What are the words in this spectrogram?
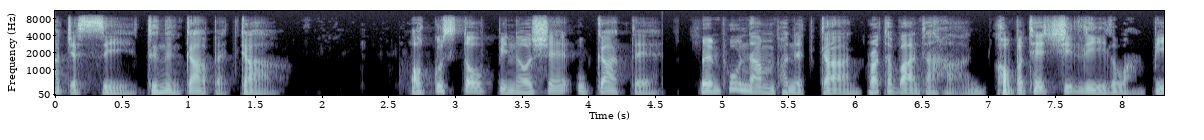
1974 ถึง 1989 ออกุสโตปิโนเชอุกาเต เป็นผู้นำเผด็จการรัฐบาลทหารของประเทศชิลีระหว่างปี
